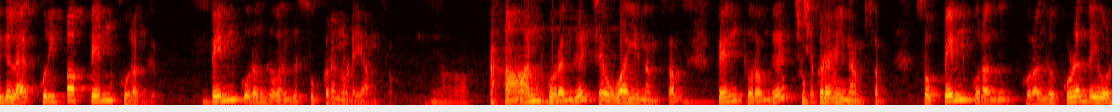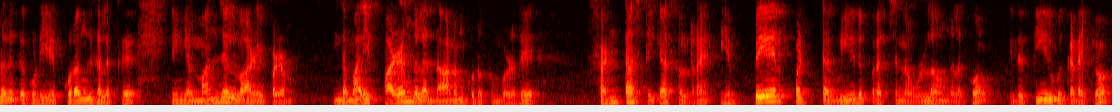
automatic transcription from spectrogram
இதுல குறிப்பா பெண் குரங்கு பெண் குரங்கு வந்து சுக்கிரனுடைய அம்சம். ஆண் குரங்கு செவ்வாயின் அம்சம் பெண் குரங்கு சுக்கிரனின் அம்சம் ஸோ பெண் குரங்கு குரங்கு குழந்தையோடு இருக்கக்கூடிய குரங்குகளுக்கு நீங்கள் மஞ்சள் வாழைப்பழம் இந்த மாதிரி பழங்களை தானம் கொடுக்கும் பொழுது ஃபென்டாஸ்டிக்காக சொல்கிறேன் எப்பேற்பட்ட வீடு பிரச்சனை உள்ளவங்களுக்கும் இது தீர்வு கிடைக்கும்.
